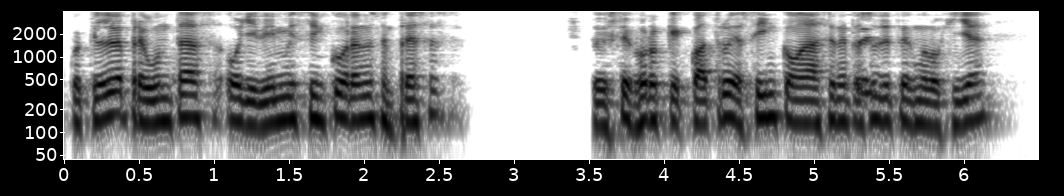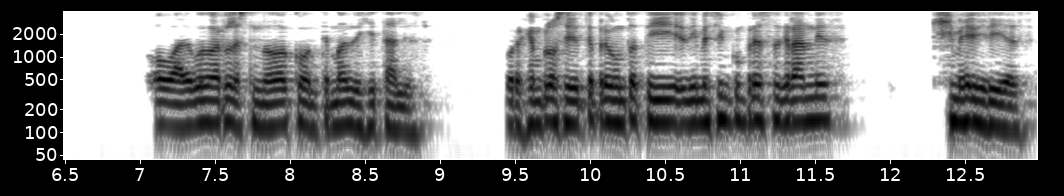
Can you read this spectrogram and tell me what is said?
cualquiera le preguntas, oye, dime cinco grandes empresas, estoy seguro que cuatro de cinco van a ser empresas de tecnología o algo relacionado con temas digitales. Por ejemplo, si yo te pregunto a ti, dime cinco empresas grandes, ¿qué me dirías?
